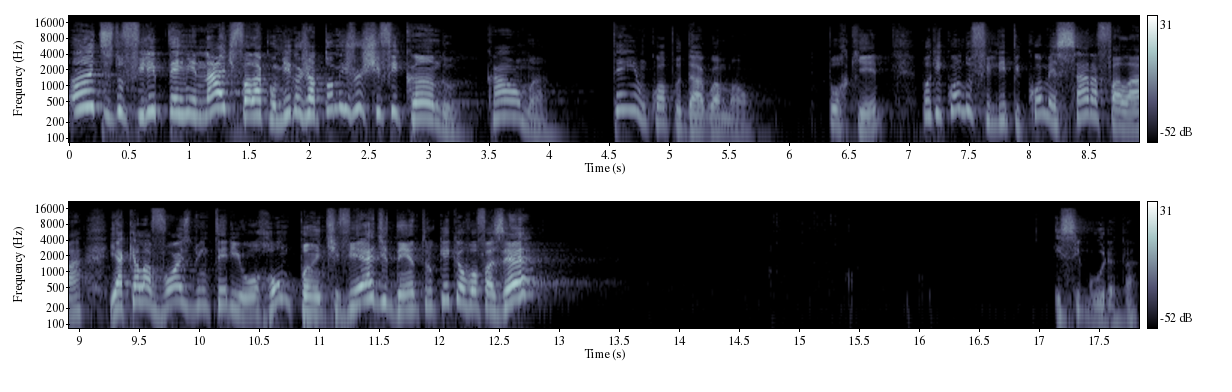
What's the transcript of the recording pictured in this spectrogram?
Antes do Felipe terminar de falar comigo, eu já estou me justificando. Calma, tenha um copo d'água à mão. Por quê? Porque quando o Felipe começar a falar e aquela voz do interior rompante vier de dentro, o que, que eu vou fazer? E segura, tá?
